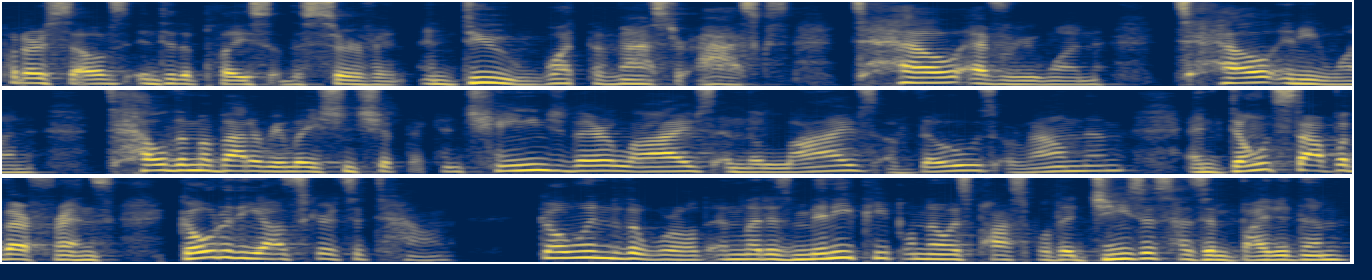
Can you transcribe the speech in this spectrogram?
put ourselves into the place of the servant and do what the master asks. Tell everyone, tell anyone, tell them about a relationship that can change their lives and the lives of those around them. And don't stop with our friends. Go to the outskirts of town. Go into the world and let as many people know as possible that Jesus has invited them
